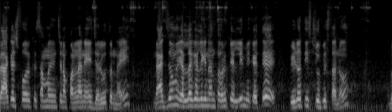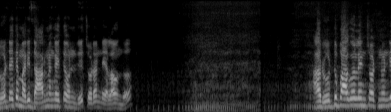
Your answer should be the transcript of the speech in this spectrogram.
ప్యాకేజ్ ఫోర్కి సంబంధించిన పనులు అనేవి జరుగుతున్నాయి. మ్యాక్సిమం వెళ్ళగలిగినంత వరకు వెళ్ళి మీకైతే వీడియో తీసి చూపిస్తాను. రోడ్ అయితే మరీ దారుణంగా అయితే ఉంది. చూడండి ఎలా ఉందో. ఆ రోడ్డు బాగోలేని చోట నుండి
